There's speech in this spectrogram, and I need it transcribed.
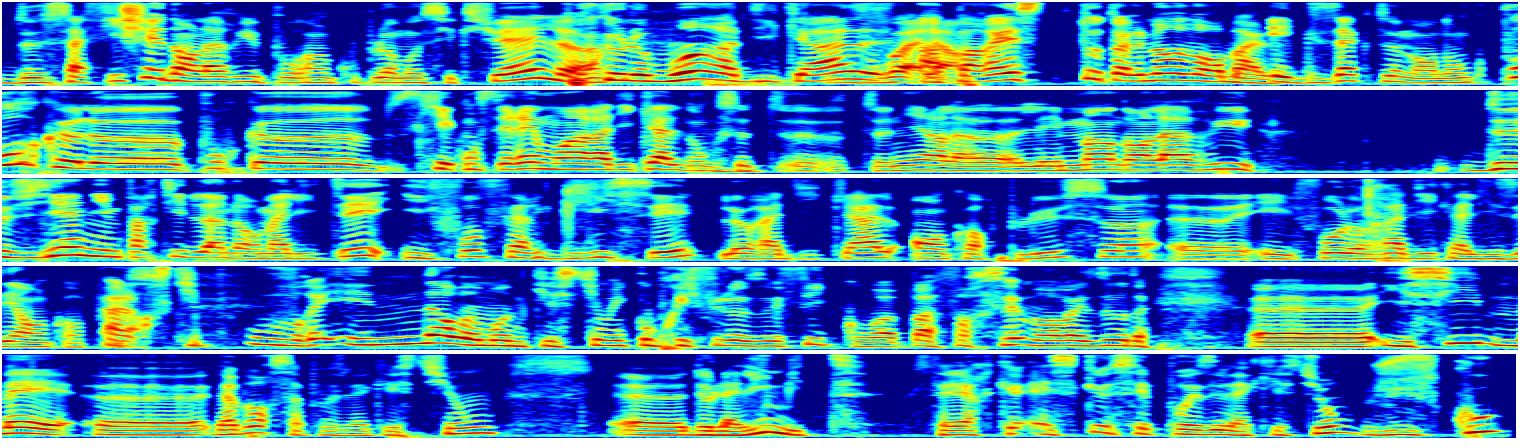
de s'afficher dans la rue pour un couple homosexuel. Pour que le moins radical Voilà. apparaisse totalement normal. Exactement. Donc pour que le pour que ce qui est considéré moins radical, donc se te- tenir le- les mains dans la rue devienne une partie de la normalité, il faut faire glisser le radical encore plus euh, et il faut le radicaliser encore plus. Alors, ce qui ouvre énormément de questions, y compris philosophiques, qu'on va pas forcément résoudre euh, ici. Mais euh, d'abord, ça pose la question de la limite. C'est-à-dire que est-ce que c'est poser la question jusqu'où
